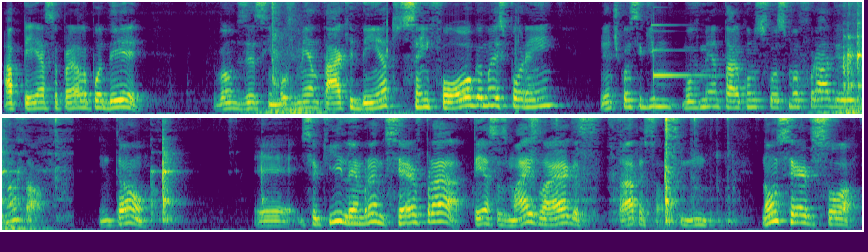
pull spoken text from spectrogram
a peça, para ela poder, vamos dizer assim, movimentar aqui dentro, sem folga, mas porém a gente conseguir movimentar como se fosse uma furadeira horizontal. Então, é, isso aqui, lembrando que serve para peças mais largas, tá pessoal? Assim, não serve só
